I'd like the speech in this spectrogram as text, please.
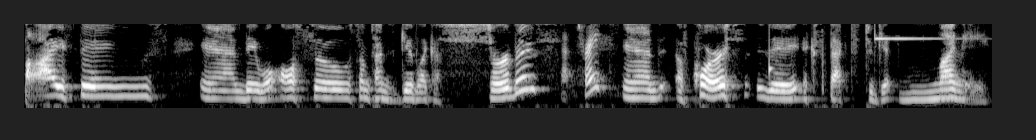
buy things, and they will also sometimes give like a service. That's right. And of course, they expect to get money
